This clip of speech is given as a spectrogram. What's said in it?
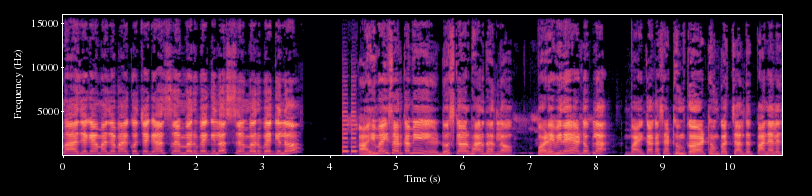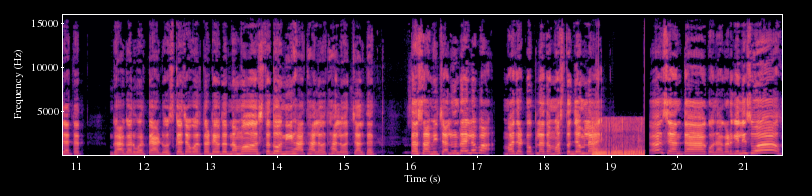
माझे घ्या माझ्या बायकोचे घ्या. शंभर रुपये किलो शंभर रुपये किलो. आई माई सारखा मी डोसक्यावर भार धरलो. पडे बी नाही हा टोपला. बायका कशा ठुमकत ठुमकत चालतात पाण्याला जातात. घागर वरत्या डोसक्याच्या वरत ठेवतात ना मस्त दोन्ही हात हलवत हलवत चालतात. तसा मी चालून राहिलो बा. माझ्या टोपला तर मस्त जमलाय अ शांता कोणाकडे गेलीस वो?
